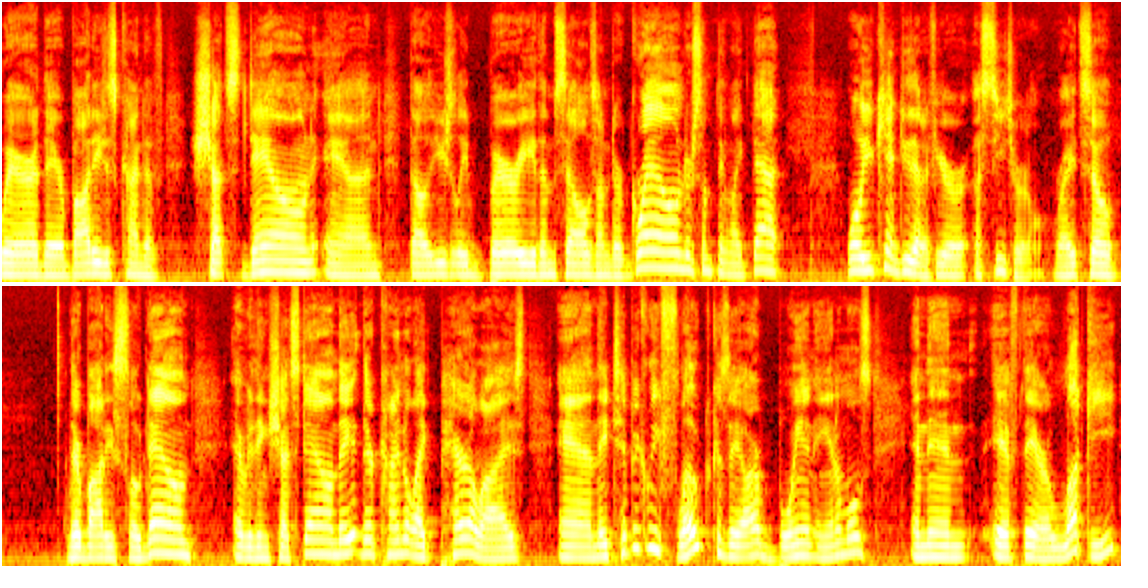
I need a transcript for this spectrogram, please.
where their body just kind of shuts down and they'll usually bury themselves underground or something like that. Well, you can't do that if you're a sea turtle, right? So their bodies slow down, everything shuts down. They they're kind of like paralyzed and they typically float because they are buoyant animals. And then if they are lucky,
